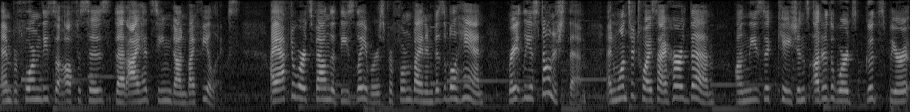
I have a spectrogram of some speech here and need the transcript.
and performed these offices that I had seen done by Felix. I afterwards found that these labors, performed by an invisible hand, greatly astonished them, and once or twice I heard them, on these occasions, utter the words good spirit,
